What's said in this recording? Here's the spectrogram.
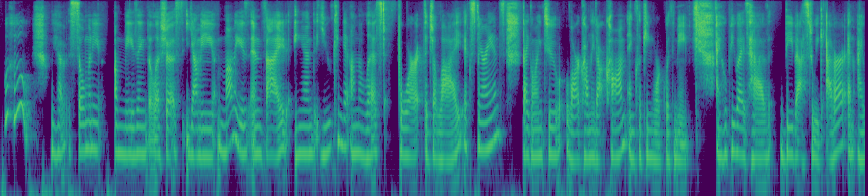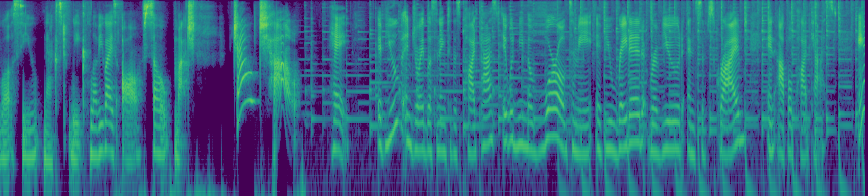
Woohoo! We have so many amazing, delicious, yummy mummies inside, and you can get on the list for the July experience by going to lauraconley.com and clicking work with me. I hope you guys have the best week ever, and I will see you next week. Love you guys all so much. Ciao. Hey, if you've enjoyed listening to this podcast, it would mean the world to me if you rated, reviewed, and subscribed in Apple Podcasts.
